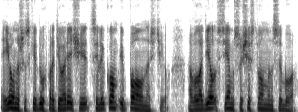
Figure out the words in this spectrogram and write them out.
Юношеский дух противоречия целиком и полностью овладел всем существом Мансебо,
